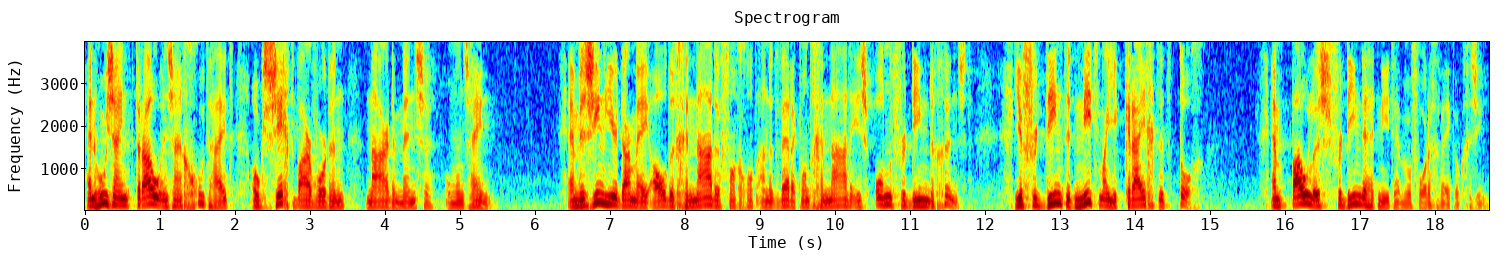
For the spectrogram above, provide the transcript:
En hoe zijn trouw en zijn goedheid ook zichtbaar worden naar de mensen om ons heen. En we zien hier daarmee al de genade van God aan het werk. Want genade is onverdiende gunst. Je verdient het niet, maar je krijgt het toch. En Paulus verdiende het niet, hebben we vorige week ook gezien.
